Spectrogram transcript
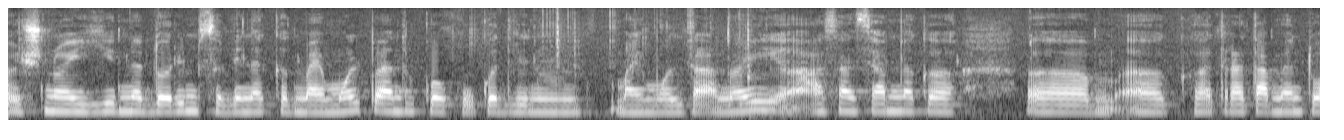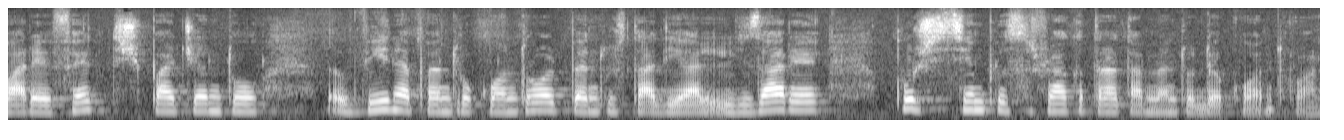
uh, și noi ne dorim să vină cât mai mult, pentru că cu cât vin mai mult la noi, asta înseamnă că, uh, uh, că tratamentul are efect și pacientul vine pentru control, pentru stadializare, pur și simplu să-și facă tratamentul de control.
